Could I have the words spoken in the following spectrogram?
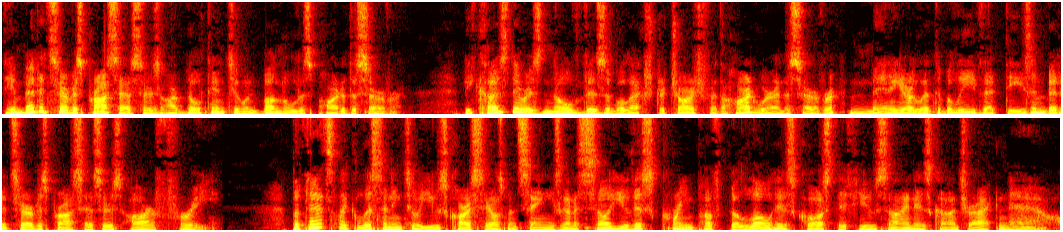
The embedded service processors are built into and bundled as part of the server. Because there is no visible extra charge for the hardware in the server, many are led to believe that these embedded service processors are free. But that's like listening to a used car salesman saying he's going to sell you this cream puff below his cost if you sign his contract now.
